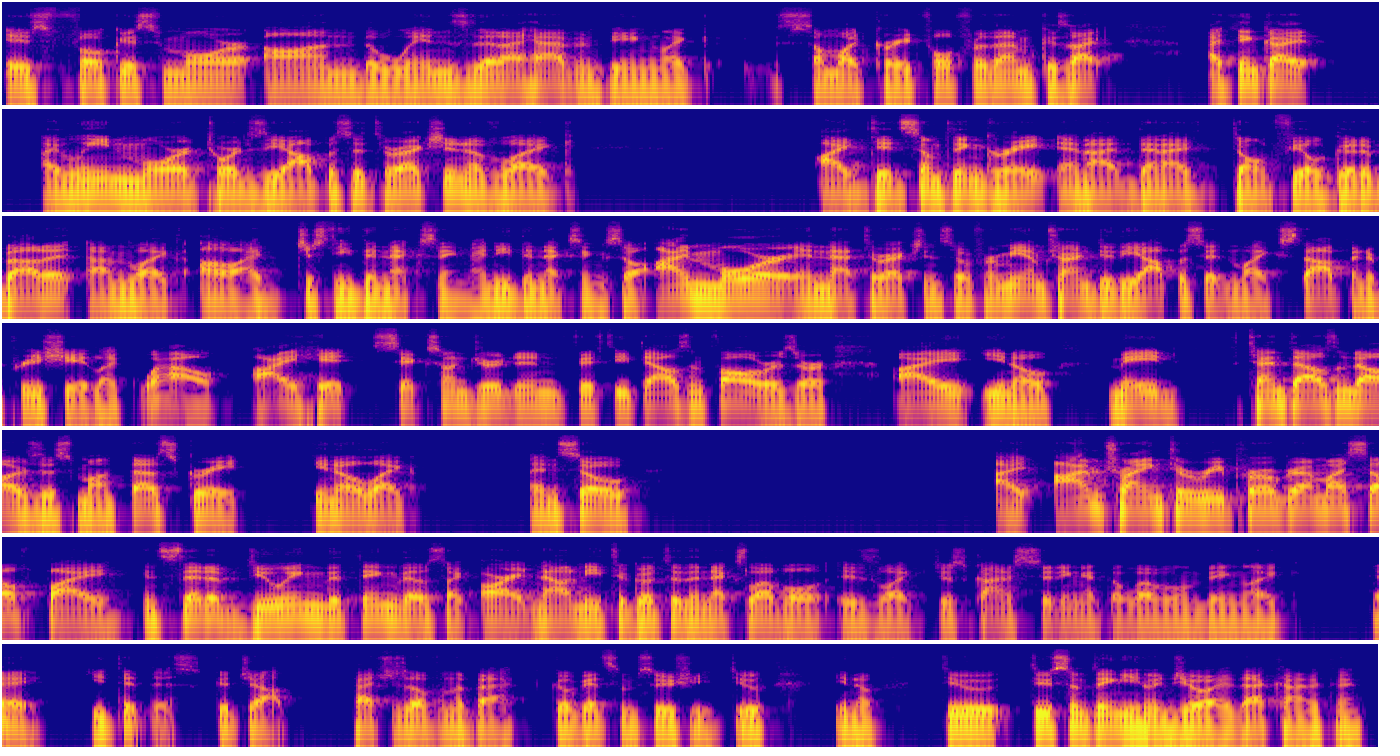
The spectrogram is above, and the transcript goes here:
is focus more on the wins that I have and being like somewhat grateful for them because I I think I I lean more towards the opposite direction of like I did something great and I then I don't feel good about it. I'm like, oh, I just need the next thing. I need the next thing. So I'm more in that direction. So for me, I'm trying to do the opposite and like stop and appreciate, like, wow, I hit 650,000 followers or I, you know, made $10,000 this month. That's great. You know, like, and so I I'm trying to reprogram myself by instead of doing the thing that was like, all right, now I need to go to the next level, is like just kind of sitting at the level and being like, hey, you did this, good job. Pat yourself on the back. Go get some sushi. Do you know? Do do something you enjoy. That kind of thing.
